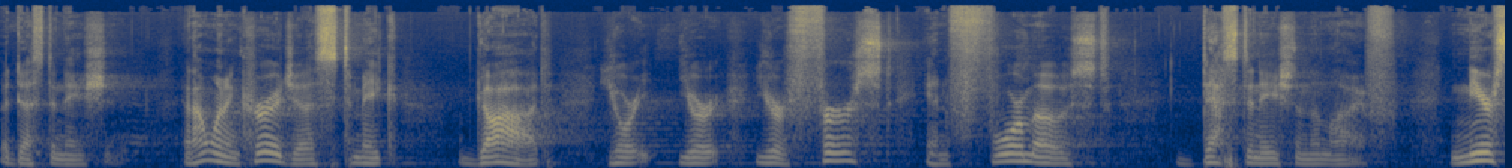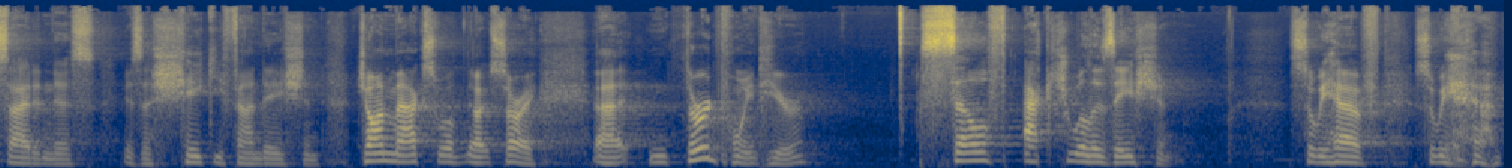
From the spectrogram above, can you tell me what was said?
a destination. And I want to encourage us to make God your, your, your first and foremost destination in life. Nearsightedness is a shaky foundation. John Maxwell, no, sorry, uh, third point here self actualization. So we have, so we have,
